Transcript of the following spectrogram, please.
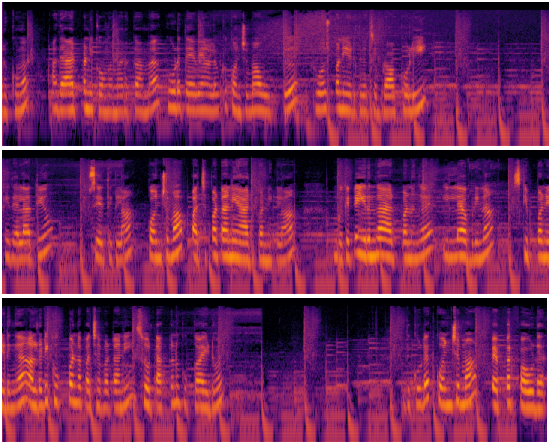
இருக்கும். அதை ஆட் பண்ணிக்கோங்க மறக்காமல் கூட தேவையான அளவுக்கு கொஞ்சமாக உப்பு ரோஸ்ட் பண்ணி எடுத்து வச்ச ப்ராக்கோலி இது எல்லாத்தையும் சேர்த்துக்கலாம். கொஞ்சமாக பச்சை பட்டாணி ஆட் பண்ணிக்கலாம். உங்ககிட்ட இருந்தால் ஆட் பண்ணுங்கள் இல்லை அப்படின்னா ஸ்கிப் பண்ணிவிடுங்க ஆல்ரெடி குக் பண்ண பச்சை பட்டாணி ஸோ டக்குன்னு குக் ஆகிடும் இது கூட கொஞ்சமாக பெப்பர் பவுடர்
